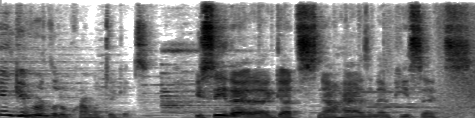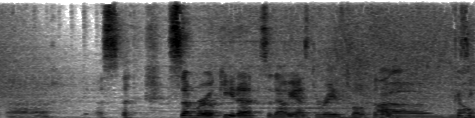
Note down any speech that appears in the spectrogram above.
And give her a little chroma tickets. You see that uh, Guts now has an NP6 uh, a s- Summer Okita, so now he has to raise both of them. Um, Because no.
